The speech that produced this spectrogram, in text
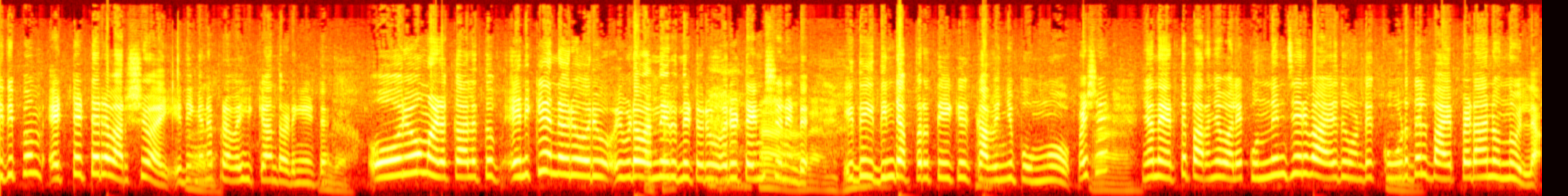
ഇതിപ്പം എട്ടെട്ടര വർഷമായി ഇതിങ്ങനെ പ്രവഹിക്കാൻ തുടങ്ങിയിട്ട്. ഓരോ മഴക്കാലത്തും എനിക്ക് തന്നെ ഒരു ഒരു ഇവിടെ വന്നിരുന്നിട്ട് ഒരു ഒരു ടെൻഷൻ ഉണ്ട്. ഇത് ഇതിന്റെ അപ്പുറത്തേക്ക് കവിഞ്ഞു പൊങ്ങുമോ പക്ഷെ ഞാൻ നേരത്തെ പറഞ്ഞ പോലെ കുന്നിൻ ചെരുവായതുകൊണ്ട് കൂടുതൽ ഭയപ്പെടാനൊന്നുമില്ല.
